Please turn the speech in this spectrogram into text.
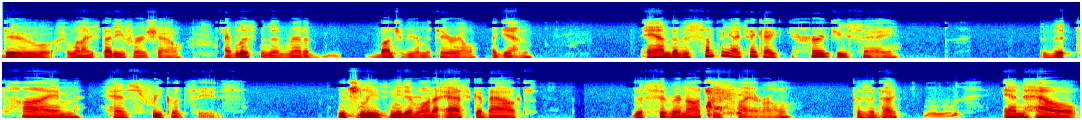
do when I study for a show, I've listened and read a bunch of your material again. And there was something I think I heard you say that time has frequencies, which leads me to want to ask about the Fibonacci spiral Gesundheit, Mm-hmm. and how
